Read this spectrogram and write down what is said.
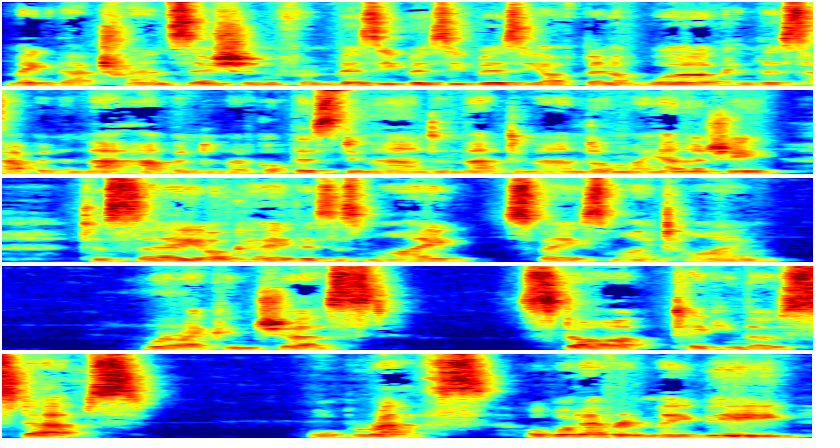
make that transition from busy, busy, busy. I've been at work and this happened and that happened and I've got this demand and that demand on my energy to say, okay, this is my space, my time where I can just start taking those steps or breaths or whatever it may be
